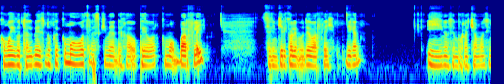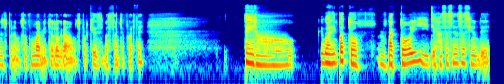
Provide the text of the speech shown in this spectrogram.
Como digo, tal vez no fue como otras que me han dejado peor, como Barfly. Si alguien quiere que hablemos de Barfly, digan. Y nos emborrachamos y nos ponemos a fumar mientras lo grabamos porque es bastante fuerte. Pero igual impactó. Impactó y deja esa sensación de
